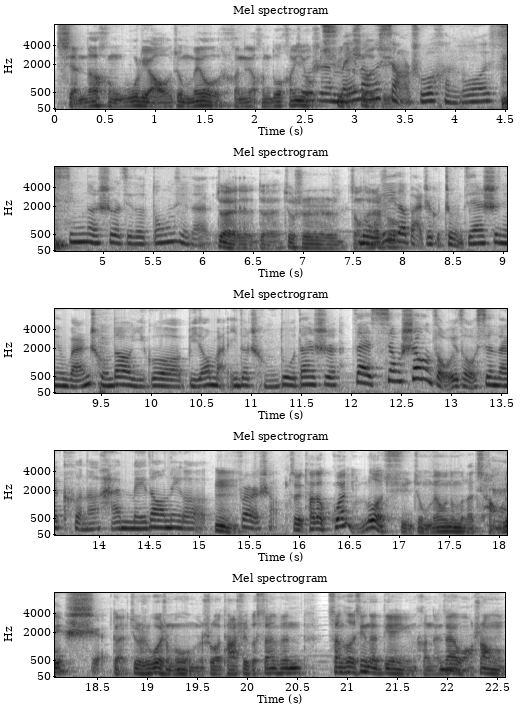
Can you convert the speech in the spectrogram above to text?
显得很无聊，就没有很很多很有就是没能。想出很多新的设计的东西在里面。对对对，就是努，力的把这个整件事情完成到一个比较满意的程度，但是再向上走一走，现在可能还没到那个嗯份儿上。所以它的观影乐趣就没有那么的强烈哎。是，对，就是为什么我们说它是个三分三颗星的电影，可能再往上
